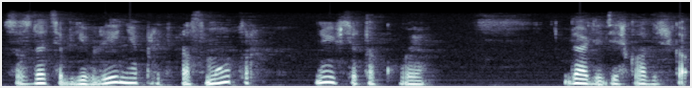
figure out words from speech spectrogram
Создать объявление, предпросмотр. Ну и все такое. Далее здесь вкладочка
